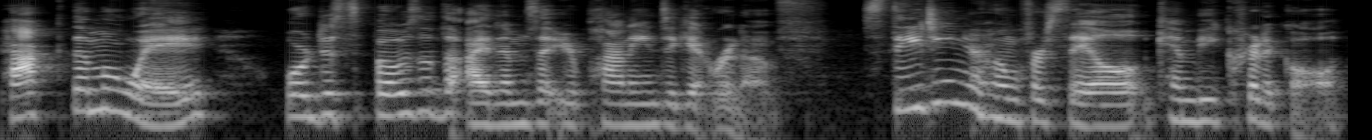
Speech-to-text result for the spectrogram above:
Pack them away or dispose of the items that you're planning to get rid of. Staging your home for sale can be critical.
